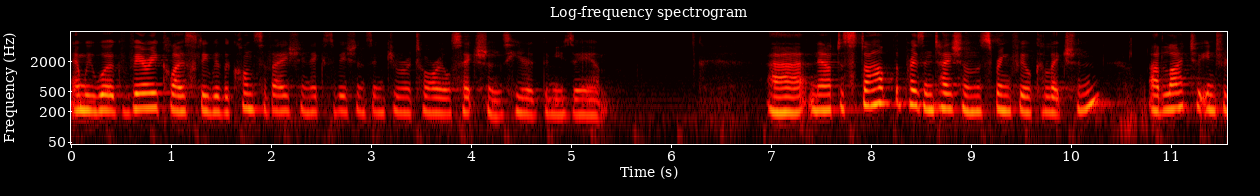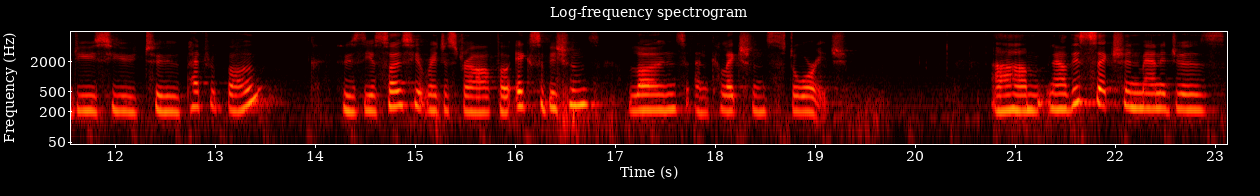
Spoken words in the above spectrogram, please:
and we work very closely with the conservation, exhibitions and curatorial sections here at the museum. Uh, now, to start the presentation on the Springfield collection, I'd like to introduce you to Patrick Baum, who's the Associate Registrar for Exhibitions, Loans and Collection Storage. Um, now, this section manages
